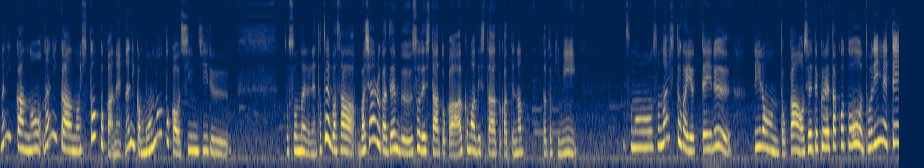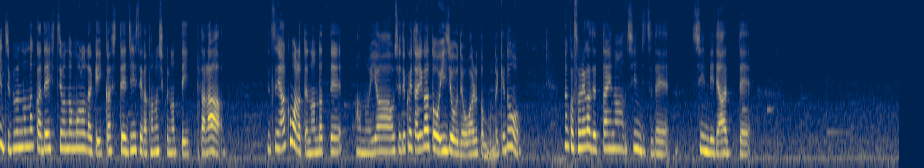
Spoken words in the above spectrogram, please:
何かの何かの人とかね何か物とかを信じるとそうなるよね。例えばさバシャールが全部嘘でしたとか悪魔でしたとかってなった時にそのその人が言っている理論とか教えてくれたことを取り入れて自分の中で必要なものだけ生かして人生が楽しくなっていったら別に悪魔だって何だってあのいや教えてくれてありがとう以上で終わると思うんだけどなんかそれが絶対な真実で真理であって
